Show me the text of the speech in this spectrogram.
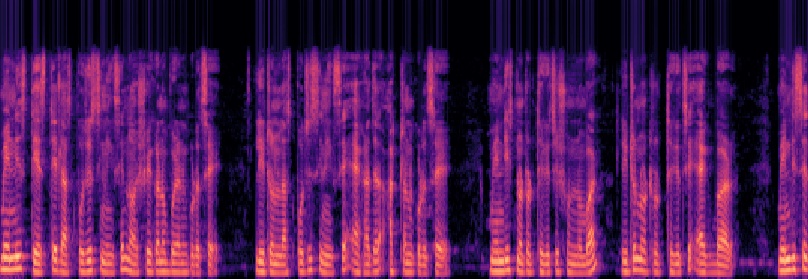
মেন্ডিস টেস্টে লাস্ট পঁচিশ ইনিংসে নয়শো একানব্বই রান করেছে। লিটন লাস্ট পঁচিশ ইনিংসে এক হাজার আট রান করেছে। মেন্ডিস নটর থেকেছে শূন্যবার, লিটন নটর থেকেছে একবার। মেন্ডিসের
